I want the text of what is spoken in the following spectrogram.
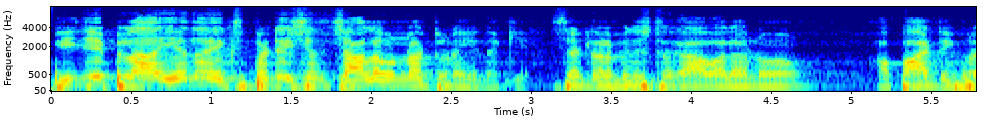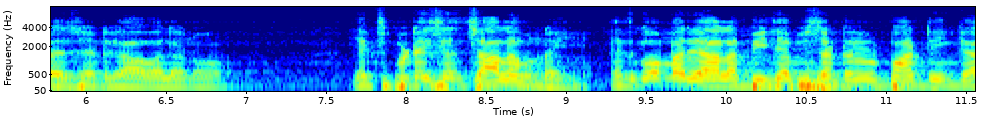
బీజేపీలో ఏదో ఎక్స్పెక్టేషన్స్ చాలా ఉన్నట్టున్నాయి ఈయనకి. సెంట్రల్ మినిస్టర్ కావాలనో ఆ పార్టీకి ప్రెసిడెంట్ కావాలనో. ఎక్స్పెక్టేషన్స్ చాలా ఉన్నాయి. ఎందుకో మరి అలా బీజేపీ సెంట్రల్ పార్టీ ఇంకా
